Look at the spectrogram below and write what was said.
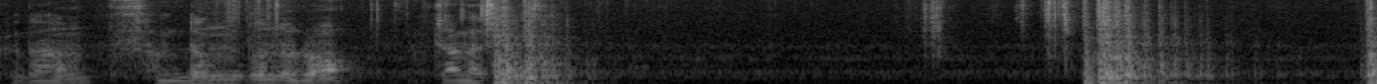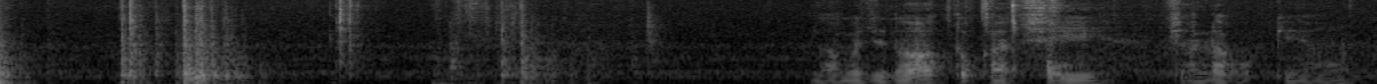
그 다음 3등분으로 잘라줍니다. 나머지도 똑같이 잘라 볼게요.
